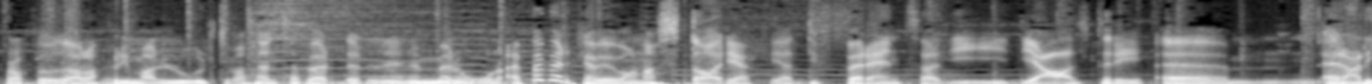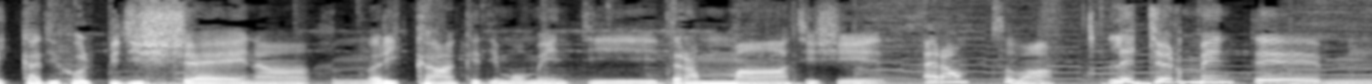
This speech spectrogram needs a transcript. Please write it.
proprio dalla prima all'ultima senza perderne nemmeno una e poi perché aveva una storia che a differenza di, di altri ehm, era ricca di colpi di scena mm, ricca anche di momenti drammatici era insomma leggermente mm,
